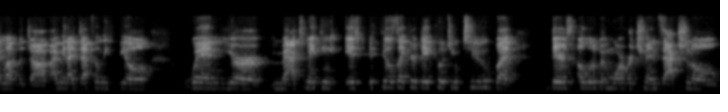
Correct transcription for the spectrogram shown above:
I love the job. I mean, I definitely feel when you're matchmaking, it, it feels like you're date coaching too, but there's a little bit more of a transactional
